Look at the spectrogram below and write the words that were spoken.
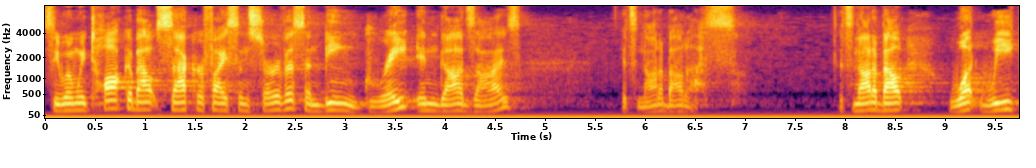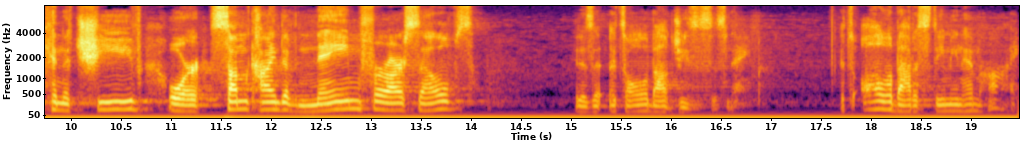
See, when we talk about sacrifice and service and being great in God's eyes, it's not about us. It's not about what we can achieve or some kind of name for ourselves. It is, it's all about Jesus' name. It's all about esteeming him high.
